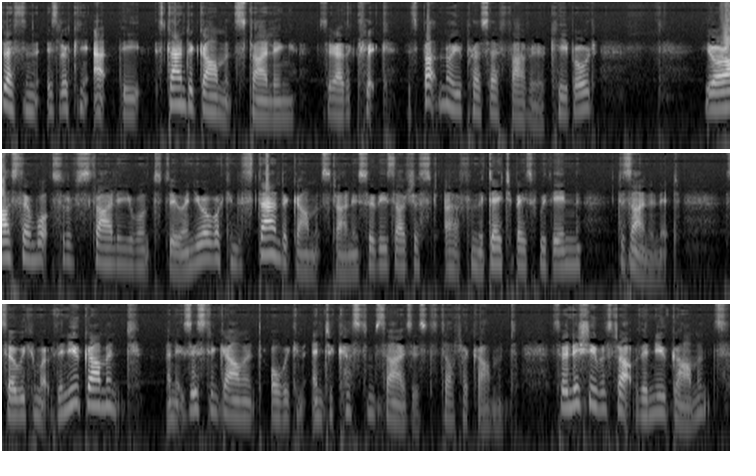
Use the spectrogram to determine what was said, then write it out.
lesson is looking at the standard garment styling. So you either click this button or you press F5 on your keyboard. You are asked then what sort of styling you want to do, and you are working the standard garment styling. So these are just uh, from the database within Designaknit. So we can work with a new garment, an existing garment, or we can enter custom sizes to start our garment. So initially we'll start with a new garment,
